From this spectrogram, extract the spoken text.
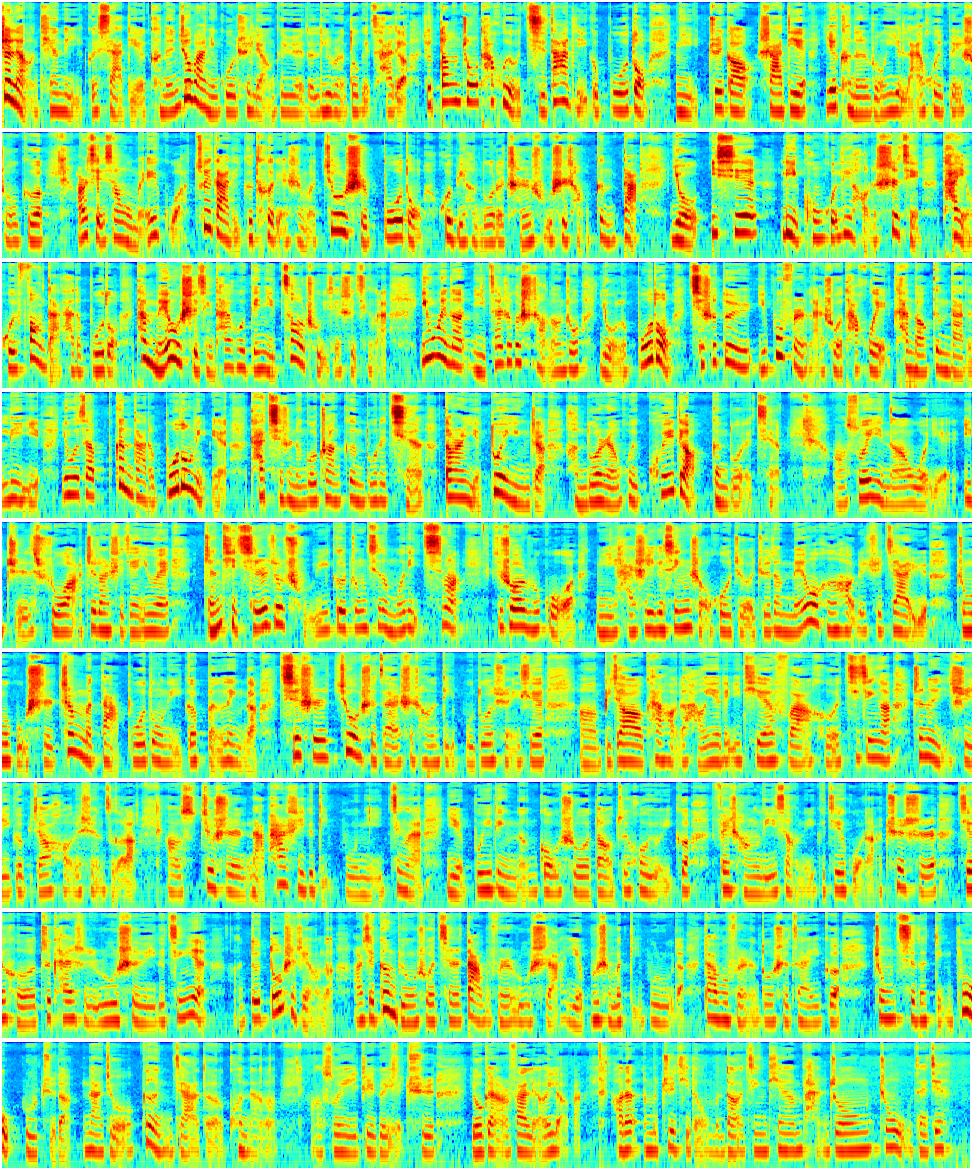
这两天的一个下跌，可能就把你过去两个月的利润都给擦掉。就当中它会有极大的一个波动，你追高杀跌，也可能容易来回被收割。而且像我们 A 股啊，最大的一个特点是什么？就是波动会比很多的成熟市场更大。有一些利空或利好的事情，它也会放大它的波动；它没有事情，它也会给你造出一些事情来。因为呢，你在这个市场当中有了波动，其实对于一部分人来说，他会看到更大的利益，因为在更大的波动里面，它其实能够赚更多的钱。当然，也对应着很多人会亏掉更多的钱啊。所以呢，我也一直说啊，这段时间因为。整体其实就处于一个中期的模拟期嘛，就说如果你还是一个新手，或者觉得没有很好的去驾驭中国股市这么大波动的一个本领的，其实就是在市场的底部多选一些，嗯，比较看好的行业的 ETF 啊和基金啊，真的是一个比较好的选择了啊。就是哪怕是一个底部，你进来也不一定能够说到最后有一个非常理想的一个结果的。确实，结合最开始入市的一个经验啊，都都都。是这样的，而且更不用说，其实大部分人入市啊，也不是什么底部入的，大部分人都是在一个中期的顶部入局的，那就更加的困难了啊！所以这个也去有感而发聊一聊吧。好的，那么具体的，我们到今天盘中中午再见。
